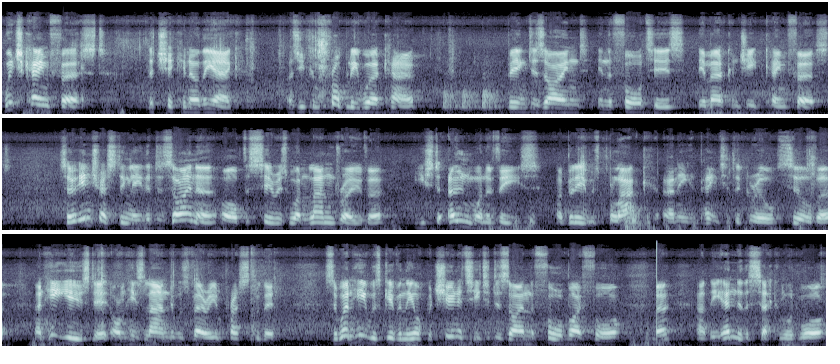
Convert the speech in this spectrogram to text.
which came first, the chicken or the egg? As you can probably work out, being designed in the 40s, the American Jeep came first. So interestingly, the designer of the Series 1 Land Rover used to own one of these. I believe it was black and he painted the grille silver and he used it on his land and was very impressed with it. So when he was given the opportunity to design the 4x4 at the end of the Second World War,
